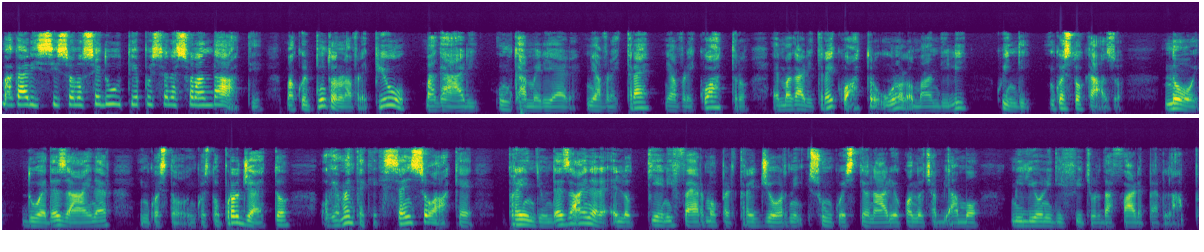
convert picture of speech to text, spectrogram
magari si sono seduti e poi se ne sono andati, ma a quel punto non avrai più magari un cameriere, ne avrai tre, ne avrai quattro e magari tra i quattro uno lo mandi lì. Quindi in questo caso noi due designer in questo, in questo progetto, ovviamente che senso ha che prendi un designer e lo tieni fermo per tre giorni su un questionario quando ci abbiamo milioni di feature da fare per l'app?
